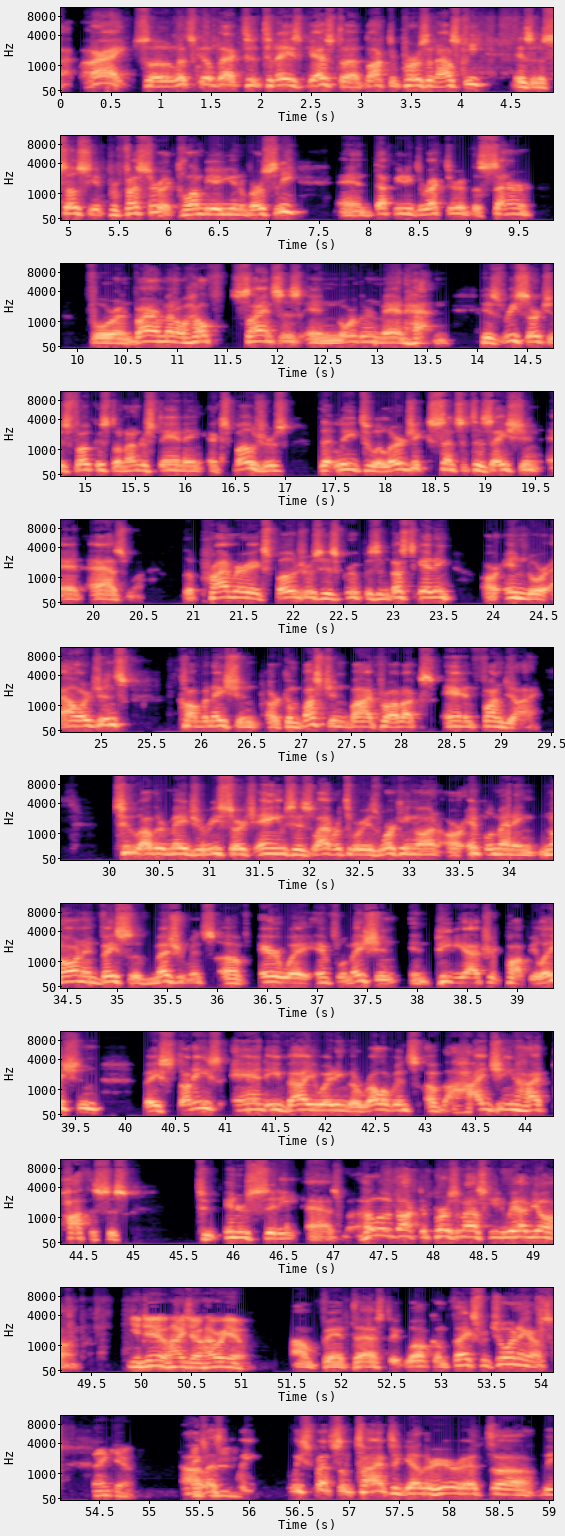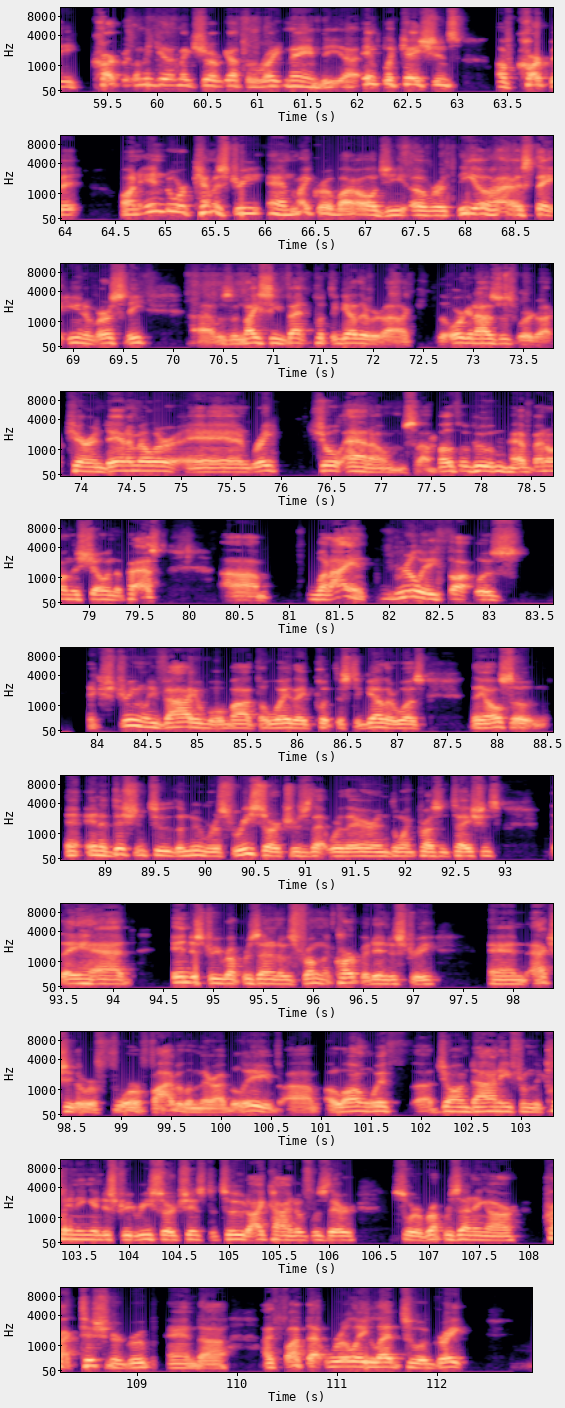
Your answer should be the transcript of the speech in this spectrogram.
All right, so let's go back to today's guest. Uh, Dr. Perzanowski is an associate professor at Columbia University and deputy director of the Center for Environmental Health Sciences in Northern Manhattan. His research is focused on understanding exposures that lead to allergic sensitization and asthma. The primary exposures his group is investigating are indoor allergens, combination or combustion byproducts, and fungi. Two other major research aims his laboratory is working on are implementing non invasive measurements of airway inflammation in pediatric population based studies and evaluating the relevance of the hygiene hypothesis to inner city asthma. Hello, Dr. Perzanowski. Do we have you on? You do. Hi, Joe. How are you? I'm fantastic. Welcome. Thanks for joining us. Thank you. Uh, we spent some time together here at uh, the carpet. Let me get make sure I've got the right name. The uh, implications of carpet on indoor chemistry and microbiology over at the Ohio State University. Uh, it was a nice event put together. Uh, the organizers were uh, Karen Dannemiller and Rachel Adams, uh, both of whom have been on the show in the past. Um, what I really thought was extremely valuable about the way they put this together was they also, in addition to the numerous researchers that were there and doing presentations, they had industry representatives from the carpet industry and actually there were four or five of them there, I believe, um, along with uh, John Donnie from the Cleaning Industry Research Institute. I kind of was there, sort of representing our practitioner group, and uh, I thought that really led to a great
